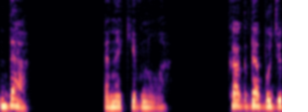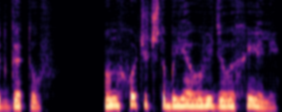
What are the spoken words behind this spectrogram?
Да. Она кивнула. Когда будет готов? Он хочет, чтобы я увидела Хейли.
